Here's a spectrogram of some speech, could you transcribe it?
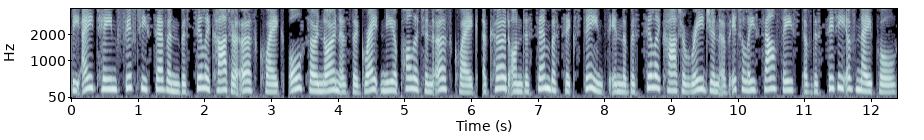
The 1857 Basilicata earthquake also known as the Great Neapolitan Earthquake occurred on December 16 in the Basilicata region of Italy southeast of the city of Naples.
